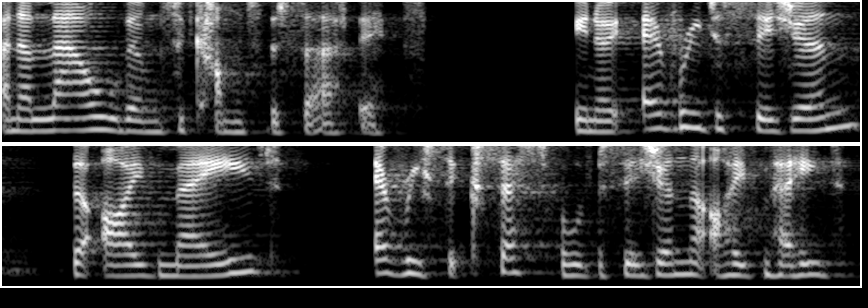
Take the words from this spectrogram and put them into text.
and allow them to come to the surface. You know, every decision that I've made, every successful decision that I've made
